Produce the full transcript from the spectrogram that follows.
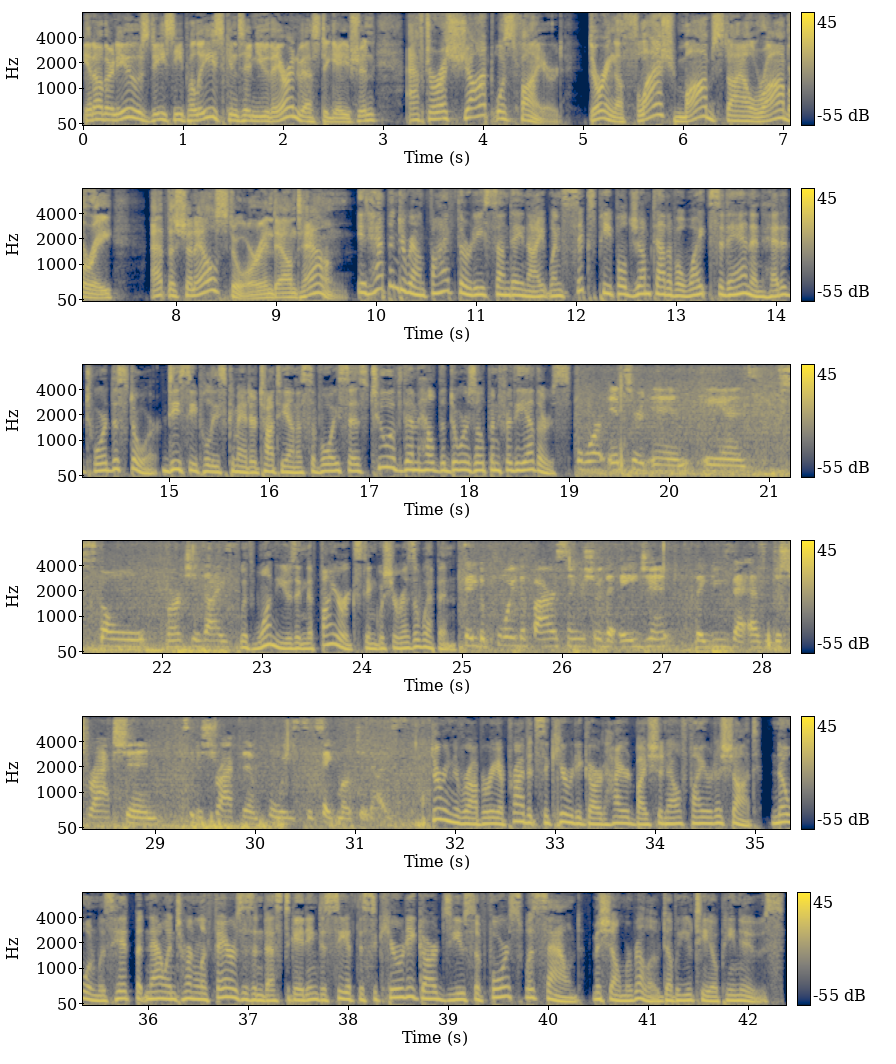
In other news, DC police continue their investigation after a shot was fired during a flash mob style robbery at the Chanel store in downtown. It happened around 5:30 Sunday night when six people jumped out of a white sedan and headed toward the store. DC Police Commander Tatiana Savoy says two of them held the doors open for the others. Four entered in and stole merchandise. With one using the fire extinguisher as a weapon. They deployed the fire extinguisher, the agent. They used that as a distraction to distract the employees to take merchandise. During the robbery, a private security guard hired by Chanel fired a shot. No one was hit, but now Internal Affairs is investigating to see if the security guard's use of force was sound. Michelle Murillo, WTOP News.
